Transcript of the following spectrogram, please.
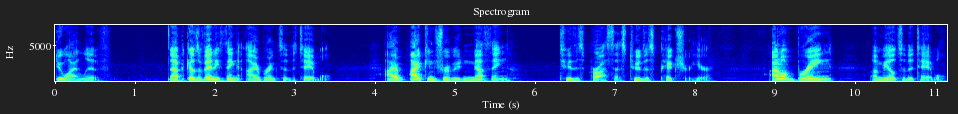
do I live. Not because of anything I bring to the table I, I contribute nothing to this process, to this picture here. I don't bring a meal to the table,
